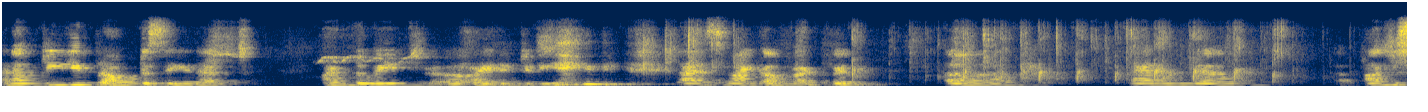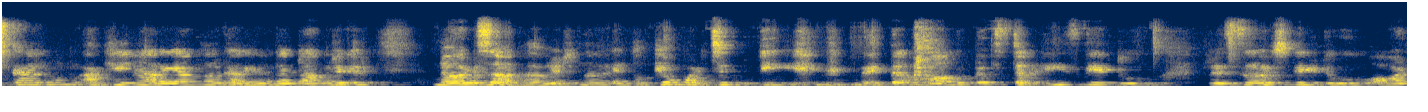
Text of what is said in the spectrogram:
and I'm really proud to say that I'm doing uh, Identity as my comeback film. Uh, and uh, അജിസ്കാരും അഖിലിനും അറിയാവുന്നവർക്ക് അറിയാം ദാറ്റ് അവരൊരു നേർഡ്സ് ആണ് അവരിരുന്ന് എന്തൊക്കെയോ പഠിച്ചു കൂട്ടി the amount of studies they do, research they do on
